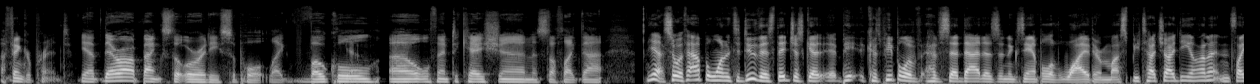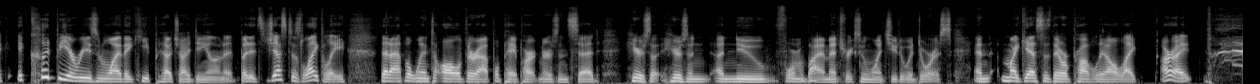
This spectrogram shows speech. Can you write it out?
a fingerprint. Yeah, there are banks that already support like vocal uh, authentication and stuff like that. Yeah, so if Apple wanted to do this, they'd just get because people have, have said that as an example of why there must be Touch ID on it, and it's like it could be a reason why they keep Touch ID on it, but it's just as likely that Apple went to all of their Apple Pay partners and said, "Here's a here's a, a new form of biometrics we want you to endorse," and my guess is they were probably all like, "All right."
